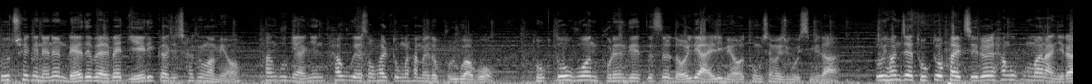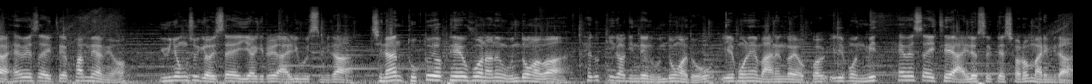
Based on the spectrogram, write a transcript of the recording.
또 최근에는 레드벨벳 예리까지 착용하며 한국이 아닌 타국에서 활동을 함에도 불구하고 독도 후원 브랜드의 뜻을 널리 알리며 동참해주고 있습니다. 또 현재 독도 팔찌를 한국뿐만 아니라 해외 사이트에 판매하며 윤영수 결사의 이야기를 알리고 있습니다. 지난 독도협회에 후원하는 운동화와 태극기 각인된 운동화도 일본의 많은가 엮어 일본 및 해외 사이트에 알렸을 때처럼 말입니다.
